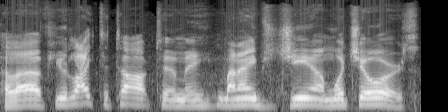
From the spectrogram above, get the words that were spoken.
Hello, if you'd like to talk to me, my name's Jim. What's yours?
